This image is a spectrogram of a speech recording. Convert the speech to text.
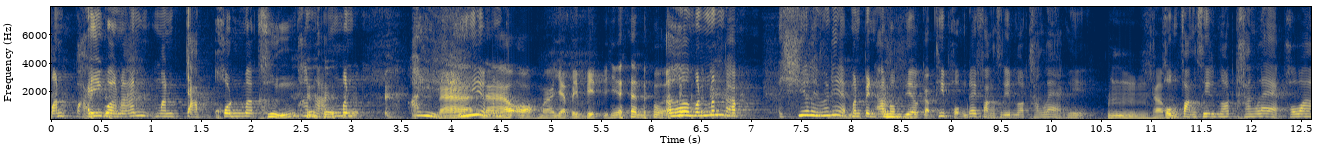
มันไปกว่านั้นมันจับคนมาขึงผนังมันไอ้น้าเหี้ยมันน้าเอาออกมาอย่าไปบิดที่นั่นด้วยเออมันมันแบบเชี่ยอะไรวะเนี่ยมันเป็นอารมณ์เดียวกับที่ผมได้ฟังสลิปน็อตครั้งแรกนี่อืมครับผมฟังสลิปน็อตครั้งแรก เพราะว่า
